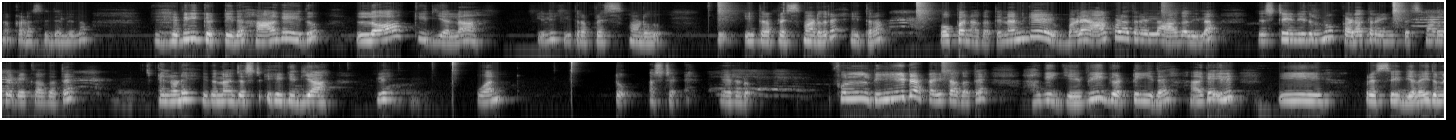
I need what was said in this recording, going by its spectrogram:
ನಾ ಕಾಣಿಸ್ತಿದೆ ಅಲ್ಲೆಲ್ಲ. ಹೆವಿ ಗಟ್ಟಿದೆ. ಹಾಗೆ ಇದು ಲಾಕ್ ಇದೆಯಲ್ಲ, ಇಲ್ಲಿ ಈ ಥರ ಪ್ರೆಸ್ ಮಾಡೋದು. ಈ- ಥರ ಪ್ರೆಸ್ ಮಾಡಿದ್ರೆ ಈ ಥರ ಓಪನ್ ಆಗುತ್ತೆ. ನನಗೆ ಬಳೆ ಹಾಕೊಳ್ಳೋ ಥರ ಎಲ್ಲ ಆಗೋದಿಲ್ಲ. ಜಸ್ಟ್ ಏನಿದ್ರು ಕಡ ಥರ ಹಿಂಗೆ ಪ್ರೆಸ್ ಮಾಡೋದೇ ಬೇಕಾಗತ್ತೆ. ಇಲ್ಲಿ ನೋಡಿ, ಇದನ್ನು ಜಸ್ಟ್ ಹೀಗಿದೆಯಾ? ಇಲ್ಲಿ ಒನ್, ಟು ಅಷ್ಟೇ, ಎರಡು. ಫುಲ್ ನೀಟಾಗಿ ಟೈಟ್ ಆಗುತ್ತೆ. ಹಾಗೆ ಹೆವಿ ಗಟ್ಟಿ ಇದೆ. ಹಾಗೆ ಇಲ್ಲಿ ಈ ಪ್ರೆಸ್ ಇದೆಯಲ್ಲ, ಇದನ್ನ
